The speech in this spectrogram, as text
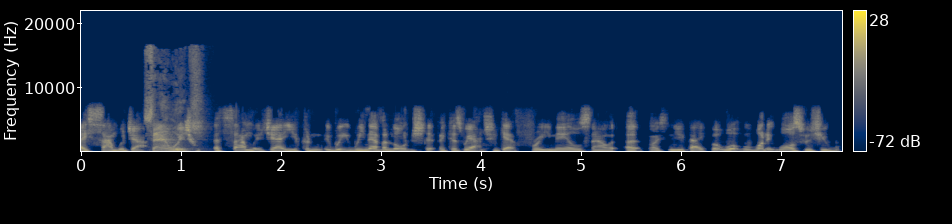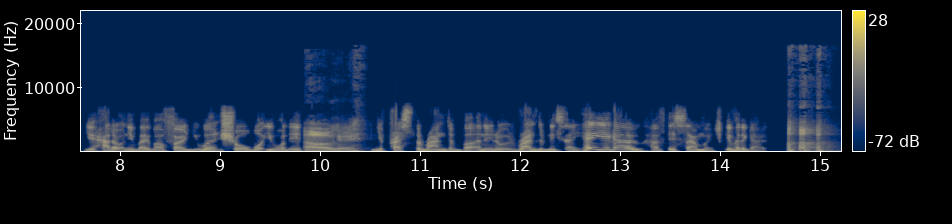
a sandwich app Sandwich. which- a sandwich yeah you can we, we never launched it because we actually get free meals now at, at Dyson uk but what what it was was you you had it on your mobile phone you weren't sure what you wanted Oh, okay. you pressed the random button and it would randomly say here you go have this sandwich give it a go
